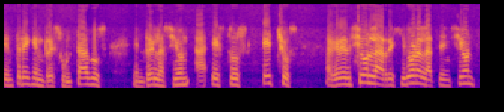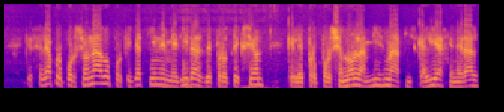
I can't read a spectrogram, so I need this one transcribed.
entreguen resultados en relación a estos hechos. Agradeció la regidora la atención que se le ha proporcionado porque ya tiene medidas de protección que le proporcionó la misma Fiscalía General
